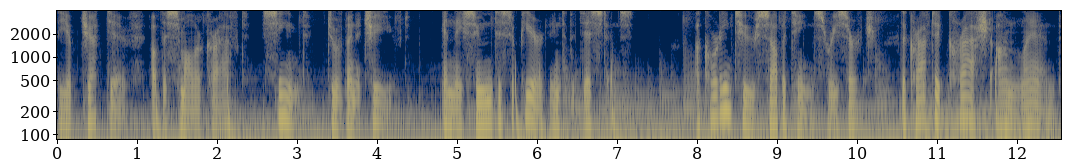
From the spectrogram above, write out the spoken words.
the objective of the smaller craft seemed to have been achieved, and they soon disappeared into the distance. According to Sabatin's research, the craft had crashed on land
